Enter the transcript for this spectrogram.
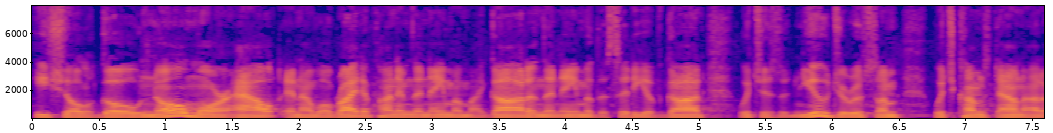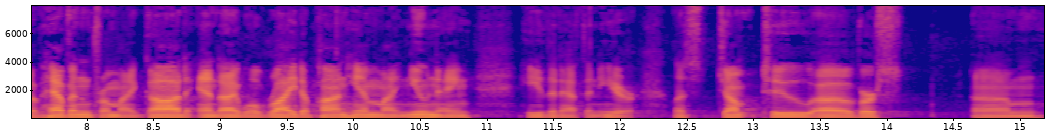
He shall go no more out, and I will write upon him the name of my God and the name of the city of God, which is the new Jerusalem, which comes down out of heaven from my God, and I will write upon him my new name, he that hath an ear. Let's jump to uh, verse um,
